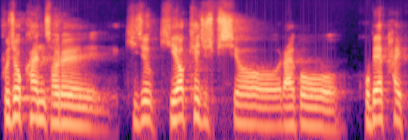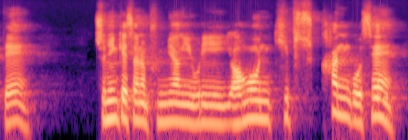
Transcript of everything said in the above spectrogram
부족한 저를 기억해 주십시오 라고 고백할 때 주님께서는 분명히 우리 영혼 깊숙한 곳에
